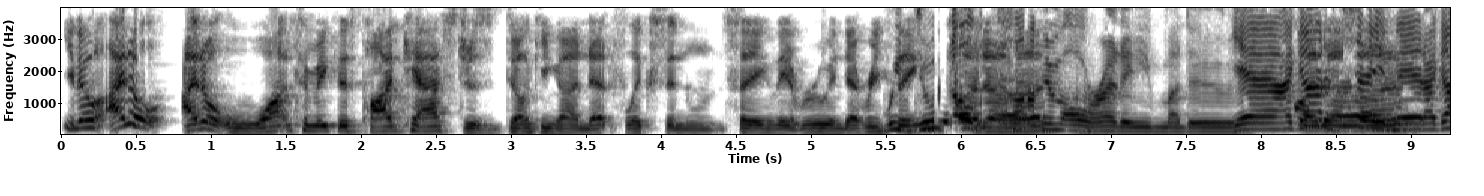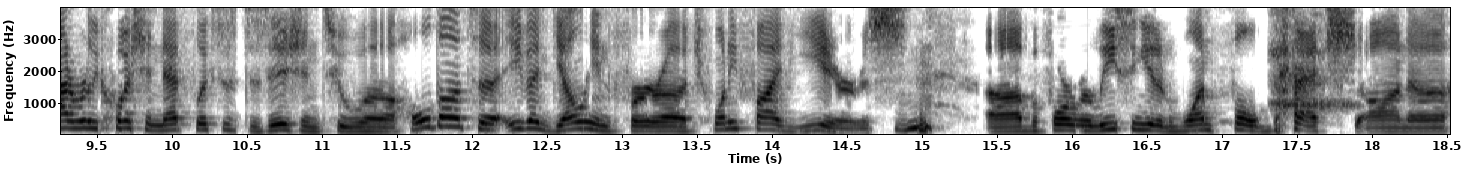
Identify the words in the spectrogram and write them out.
you know, I don't, I don't want to make this podcast just dunking on Netflix and saying they ruined everything. we do it all but, the uh, time already, my dude. Yeah, I gotta But, say, uh, man, I gotta really question Netflix's decision to uh, hold on to Evangelion for uh, 25 years uh, before releasing it in one full batch on uh,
